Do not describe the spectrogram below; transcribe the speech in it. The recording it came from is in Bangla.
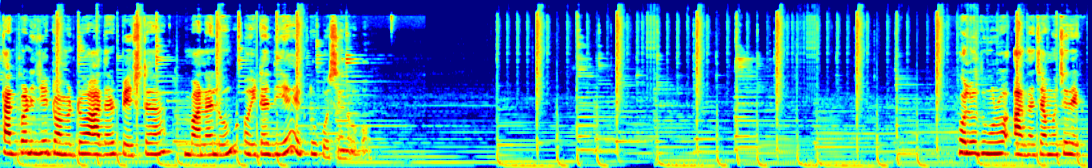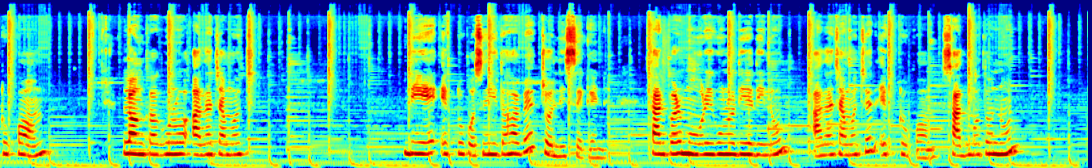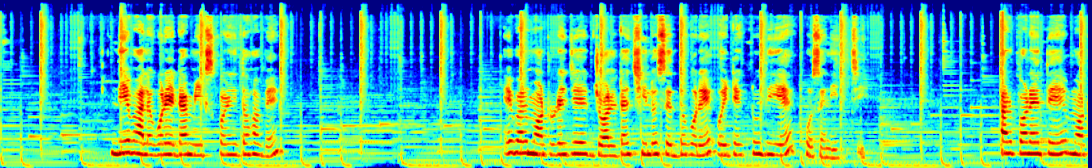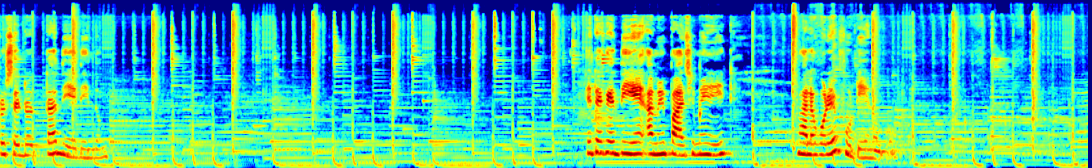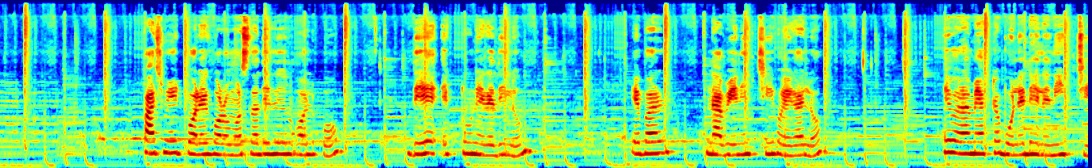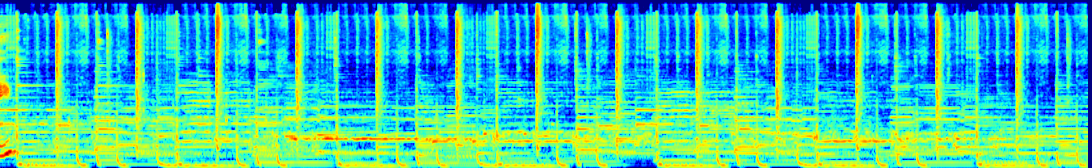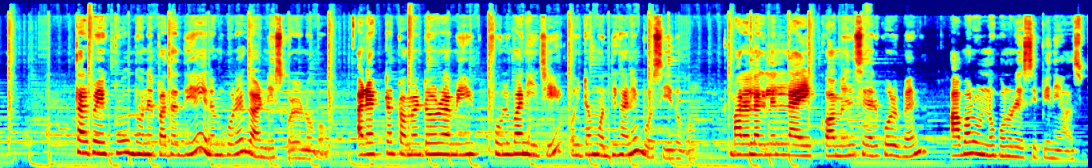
তারপরে যে টমেটো, আদার পেস্টটা বানালুম, ওইটা দিয়ে একটু কষে নেব। হলুদ গুঁড়ো আধা চামচের একটু কম, লঙ্কা গুঁড়ো আধা চামচ দিয়ে একটু কষে নিতে হবে চল্লিশ সেকেন্ড। তারপর মৌরি গুঁড়ো দিয়ে দিলাম, আধা চামচের একটু কম, স্বাদ মতো নুন। দিয়ে ভালো করে এটা মিক্স করে নিতে হবে। এবার মটরে যে জলটা ছিল সেদ্ধ করে ওইটা একটু দিয়ে কষে নিচ্ছি। তারপরেতে মটর সেদ্ধটা দিয়ে দিলাম। এটাকে দিয়ে আমি পাঁচ মিনিট ভালো করে ফুটিয়ে নেব। পাঁচ মিনিট পরে গরম মশলা দিলাম অল্প, দিয়ে একটু নেড়ে দিলাম। এবার নাবিয়ে নিচ্ছি, হয়ে গেল। এবার আমি একটা বলে ঢেলে নিচ্ছি। তারপর একটু ধনে পাতা দিয়ে এরম করে গার্নিশ করে নেব। আর একটা টমেটোর আমি ফুল বানিয়েছি, ওইটা মধ্যেখানে বসিয়ে দেবো। ভালো লাগলে লাইক কমেন্ট শেয়ার করবেন। আবার অন্য কোনো রেসিপি নিয়ে আসব।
